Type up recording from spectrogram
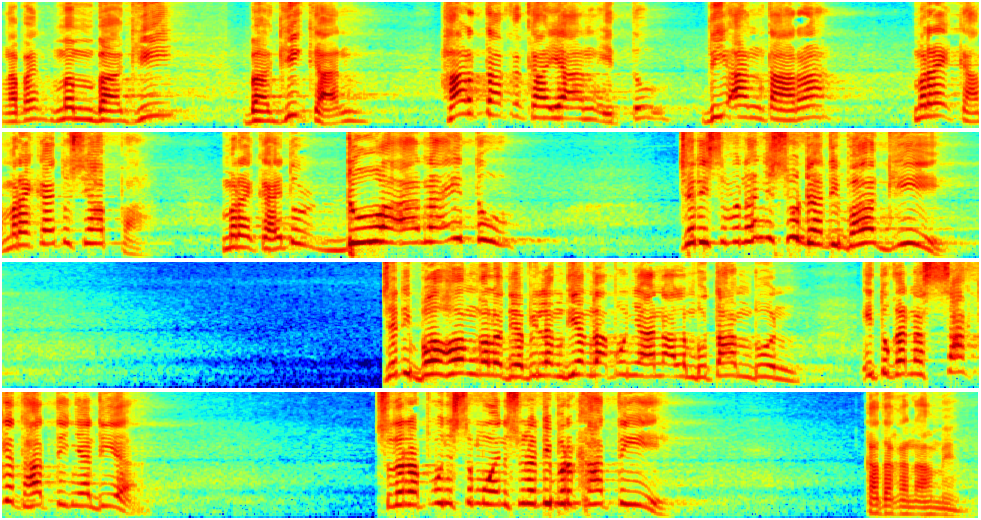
ngapain? Membagi, bagikan harta kekayaan itu di antara mereka. Mereka itu siapa? Mereka itu dua anak itu. Jadi sebenarnya sudah dibagi. Jadi bohong kalau dia bilang dia nggak punya anak lembu tambun. Itu karena sakit hatinya dia. Saudara punya semua ini sudah diberkati. Katakan amin.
